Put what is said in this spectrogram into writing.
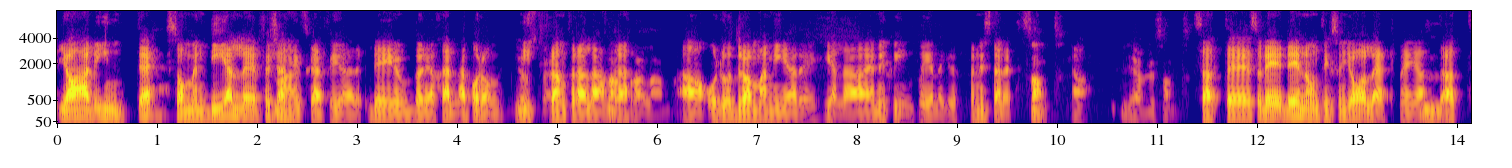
Jag hade inte, som en del eh, försäljningschefer gör, det är att börja skälla på dem mitt framför alla andra. Framför alla andra. Ja, och då drar man ner hela energin på hela gruppen istället. Sant. Ja. Jävligt sant. Så, att, eh, så det, det är någonting som jag har lärt mig. Att, Mm. att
